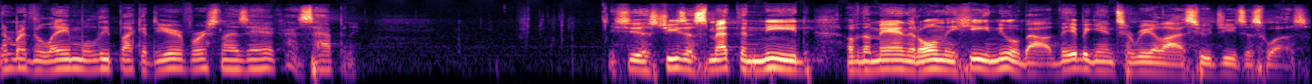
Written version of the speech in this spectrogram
Remember, the lame will leap like a deer, verse in Isaiah? God, it's happening. You see, as Jesus met the need of the man that only he knew about, they began to realize who Jesus was.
